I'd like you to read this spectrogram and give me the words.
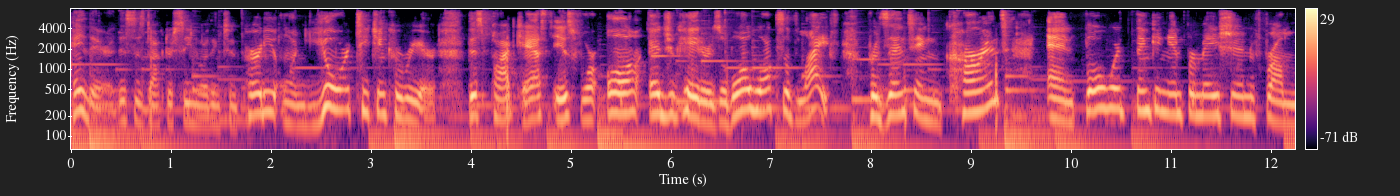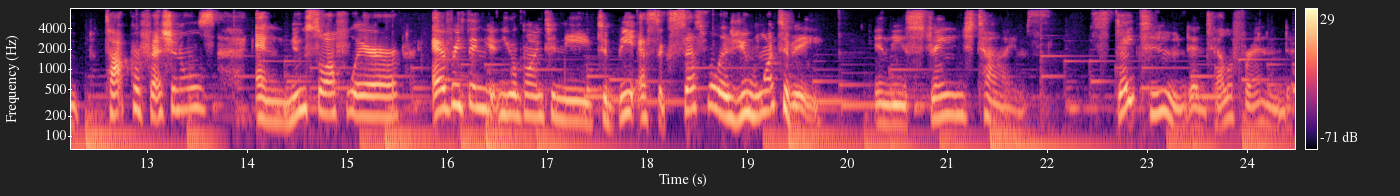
Hey there, this is Dr. C. Northington Purdy on Your Teaching Career. This podcast is for all educators of all walks of life, presenting current and forward thinking information from top professionals and new software, everything that you're going to need to be as successful as you want to be in these strange times. Stay tuned and tell a friend.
